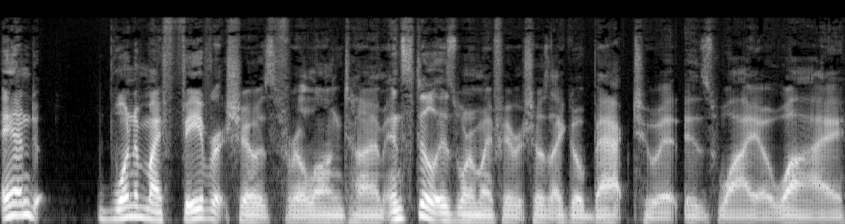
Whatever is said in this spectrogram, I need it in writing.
and one of my favorite shows for a long time, and still is one of my favorite shows. I go back to it. Is Y O Y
